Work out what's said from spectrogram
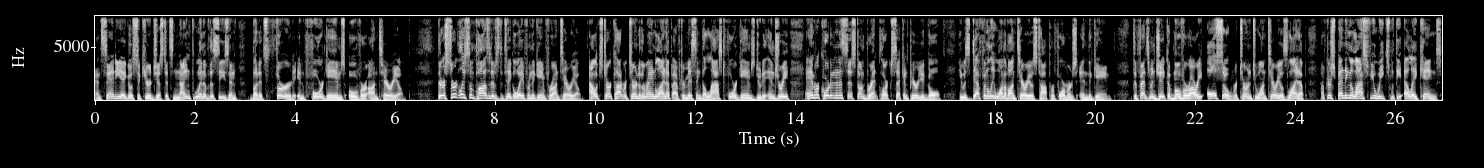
And San Diego secured just its ninth win of the season, but its third in four games over Ontario. There are certainly some positives to take away from the game for Ontario. Alex Turcotte returned to the Reign lineup after missing the last four games due to injury and recorded an assist on Brandt Clarke's second period goal. He was definitely one of Ontario's top performers in the game. Defenseman Jacob Moverare also returned to Ontario's lineup after spending the last few weeks with the LA Kings.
